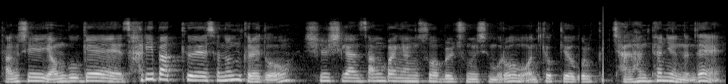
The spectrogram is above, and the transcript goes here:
당시 영국의 사립학교에서는 그래도 실시간 쌍방향 수업을 중심으로 원격 교육을 잘 한 편이었는데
